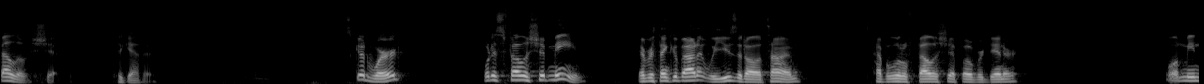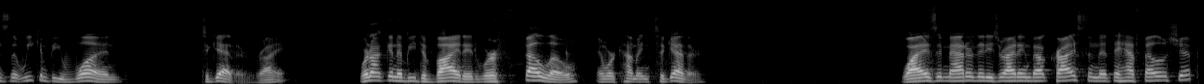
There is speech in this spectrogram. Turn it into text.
fellowship together. It's a good word. What does fellowship mean? Ever think about it? We use it all the time. Have a little fellowship over dinner. Well, it means that we can be one together, right? We're not going to be divided. We're fellow and we're coming together. Why does it matter that he's writing about Christ and that they have fellowship?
